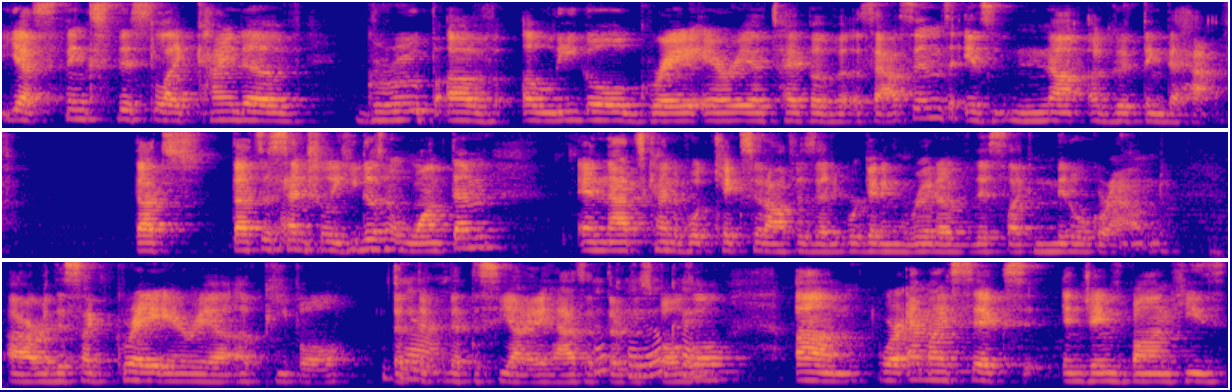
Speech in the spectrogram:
yes thinks this like kind of group of illegal gray area type of assassins is not a good thing to have that's that's essentially he doesn't want them and that's kind of what kicks it off is that we're getting rid of this like middle ground uh, or this like gray area of people that, Yeah. the, that the cia has at their Okay, okay. disposal um, where mi6 in james bond he's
